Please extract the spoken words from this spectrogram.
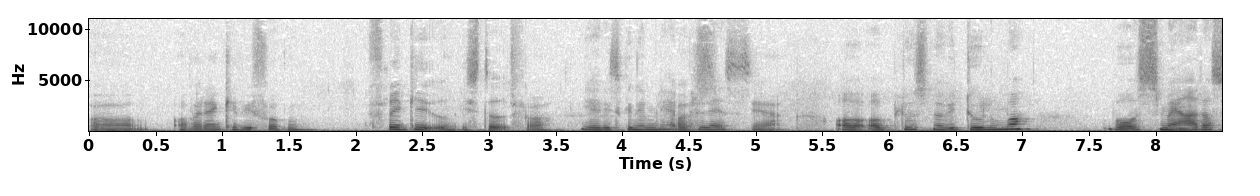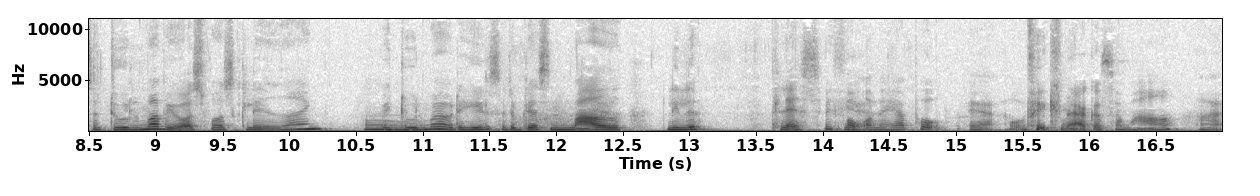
og, og hvordan kan vi få dem frigivet i stedet for ja, vi skal nemlig have os. plads. Ja. Og, og plus, når vi dulmer vores smerter, så dulmer vi jo også vores glæder. Ikke? Mm. Vi dulmer jo det hele, så det bliver sådan en meget lille plads, vi får Ja. at være på, Ja, hvor vi ikke mærker så meget. nej.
